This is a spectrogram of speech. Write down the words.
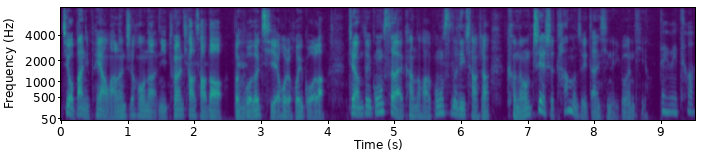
结果把你培养完了之后呢，你突然跳槽到本国的企业或者回国了，这样对公司来看的话，公司的立场上，可能这是他们最担心的一个问题对，没错。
